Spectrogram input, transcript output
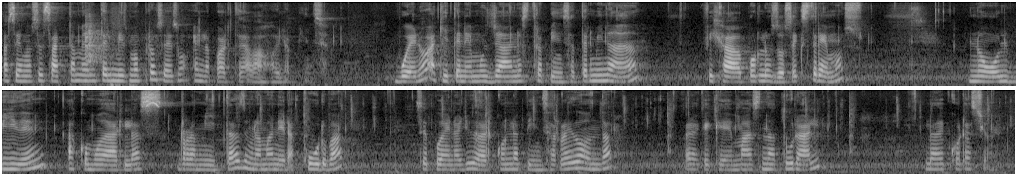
Hacemos exactamente el mismo proceso en la parte de abajo de la pinza. Bueno, aquí tenemos ya nuestra pinza terminada, fijada por los dos extremos. No olviden acomodar las ramitas de una manera curva. Se pueden ayudar con la pinza redonda para que quede más natural la decoración.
